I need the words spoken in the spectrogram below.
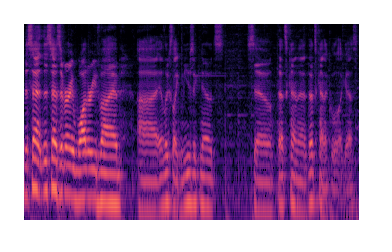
This has this has a very watery vibe. Uh, it looks like music notes, so that's kind of that's kind of cool, I guess.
